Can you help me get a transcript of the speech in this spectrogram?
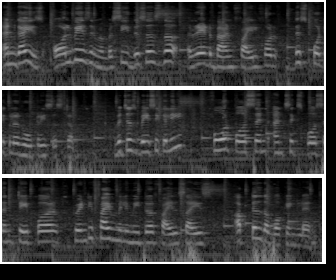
and guys always remember see this is the red band file for this particular rotary system which is basically 4% and 6% taper 25 millimeter file size up till the working length.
